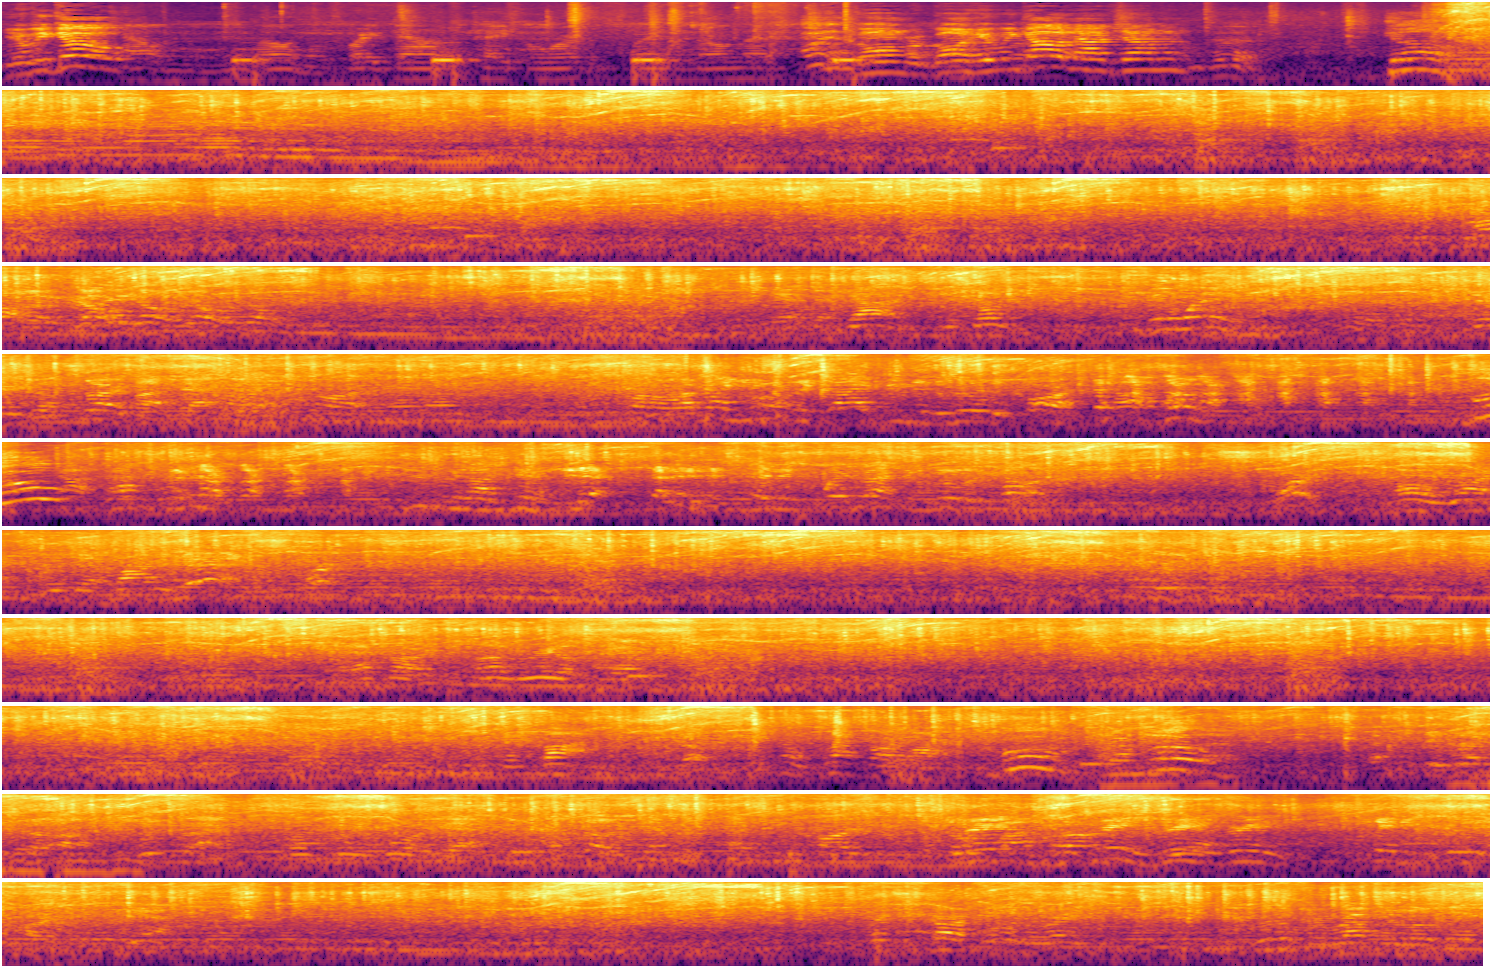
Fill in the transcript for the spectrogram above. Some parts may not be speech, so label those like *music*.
Here we go. accountant, you know, and they'll break down the paperwork and break it on that. We're going, we're going. Here we go now, gentlemen. Good. Go. Go, go, go, go. Yeah, that guy, just go. Get away. There you go. Sorry about that. Oh, I'm not used to the guy being in the middle of the car. Usually like this. yeah, and it's, way back in the middle of the car. Smart. Oh, right, with that body. Yeah, smart. That's our unreal, man. Box. No, black bar box. That's the one, the, uh, track. One twenty-four. Yeah, the the. Green, oh, green, green. Can't even see the cars. Yeah. Where's the car going to race? We're rubbing a little bit.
